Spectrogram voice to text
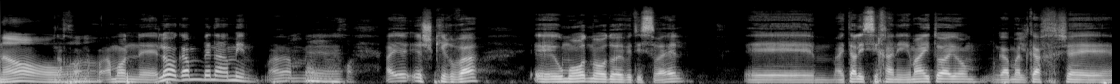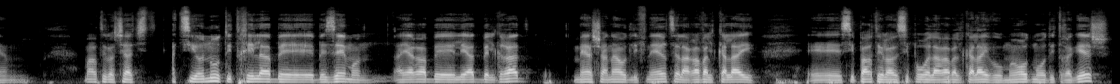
נאור. נכון, נכון, המון, אה, לא, גם בין העמים, אה, נכון. אה, יש קרבה, אה, הוא מאוד מאוד אוהב את ישראל. אה, הייתה לי שיחה נעימה איתו היום, גם על כך שאמרתי לו שהציונות התחילה ב- בזמון, עיירה ב- ליד בלגרד, 100 שנה עוד לפני הרצל, הרב אלקלעי, אה, סיפרתי לו על סיפור על הרב אלקלעי והוא מאוד מאוד התרגש.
